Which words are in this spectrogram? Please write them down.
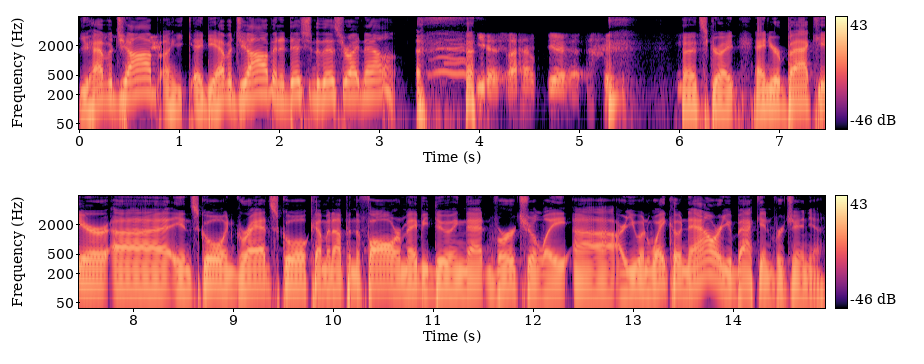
You have a job? Uh, do you have a job in addition to this right now? yes, I have. Yeah. That's great. And you're back here uh, in school, in grad school, coming up in the fall, or maybe doing that virtually. Uh, are you in Waco now, or are you back in Virginia?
